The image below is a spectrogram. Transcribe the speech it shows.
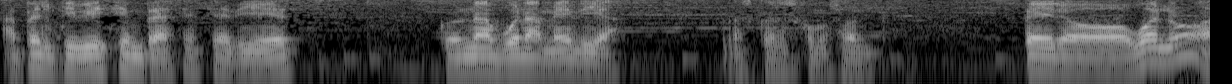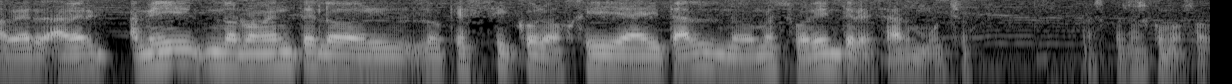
Apple TV siempre hace series con una buena media, las cosas como son. Pero bueno, a ver, a ver, a mí normalmente lo, lo que es psicología y tal no me suele interesar mucho, las cosas como son.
